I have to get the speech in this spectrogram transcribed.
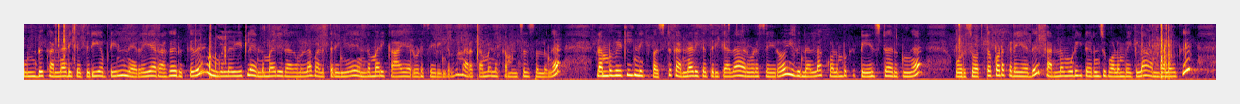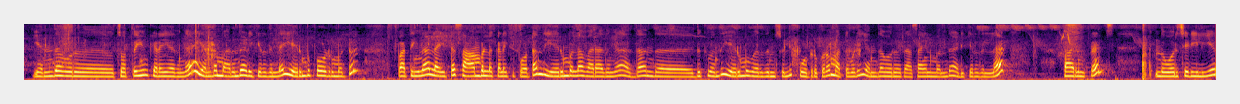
குண்டு கண்ணாடி கத்திரி அப்படின்னு நிறைய ரகம் இருக்குது. உங்கள் வீட்டில் எந்த மாதிரி ரகமெல்லாம் வளர்த்துறீங்க எந்த மாதிரி காய் அறுவடை செய்கிறீங்கிறது மறக்காமல் எனக்கு கமெண்ட்ஸில் சொல்லுங்கள் நம்ம வீட்டில் இன்றைக்கி ஃபஸ்ட்டு கண்ணாடி கத்திரிக்காய் தான் அறுவடை செய்கிறோம். இது நல்லா குழம்புக்கு டேஸ்ட்டாக இருக்குங்க. ஒரு சொத்தை கூட கிடையாது. கண்ணை மூடி தெரிஞ்சு குழம்பு வைக்கலாம். அந்தளவுக்கு எந்த ஒரு சொத்தையும் கிடையாதுங்க. எந்த மருந்தும் அடிக்கிறது இல்லை. எறும்பு பவுடர் மட்டும் பார்த்திங்கன்னா லைட்டாக சாம்பலில் கலக்கி போட்டால் அந்த எறும்பெல்லாம் வராதுங்க. அதுதான் அந்த இதுக்கு வந்து எறும்பு வருதுன்னு சொல்லி போட்டிருக்கிறோம். மற்றபடி எந்த ஒரு ரசாயனம் வந்து அடிக்கிறது இல்லை. பாருங்கள் ஃப்ரெண்ட்ஸ் இந்த ஒரு செடியிலேயே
